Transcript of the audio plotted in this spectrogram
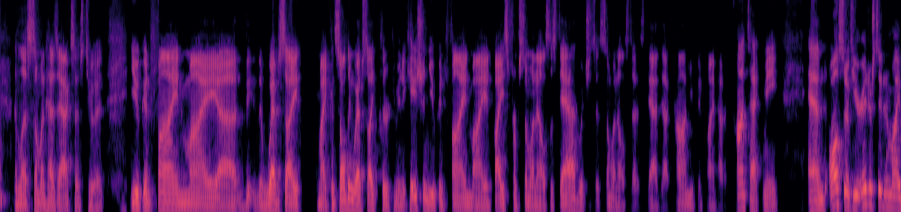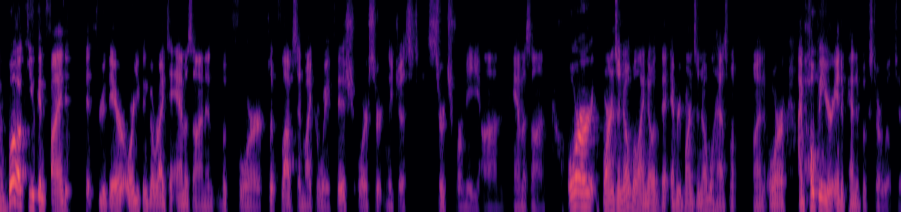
unless someone has access to it. You can find my uh, the, the website, my consulting website, Clear Communication. You can find my advice from someone else's dad, which is at someoneelsedad.com. You can find how to contact me. And also, if you're interested in my book, you can find it through there, or you can go right to Amazon and look for flip flops and microwave fish, or certainly just search for me on Amazon. Or Barnes and Noble. I know that every Barnes and Noble has one, or I'm hoping your independent bookstore will too.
